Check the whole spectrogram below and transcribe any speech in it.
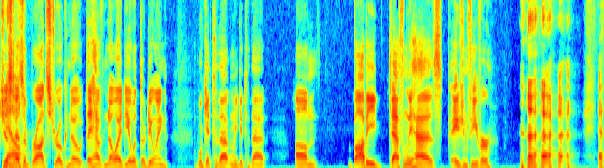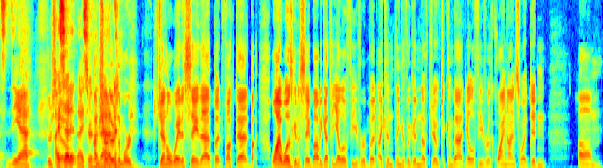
Just No. as a broad stroke note, they have no idea what they're doing. We'll get to that when we get to that. Um, Bobby definitely has Asian fever. That's yeah. There's I said no- it nicer than I'm sure there's a more gentle way to say that, but fuck that. Well, I was gonna say Bobby got the yellow fever, but I couldn't think of a good enough joke to combat yellow fever with quinine, so I didn't. Um,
